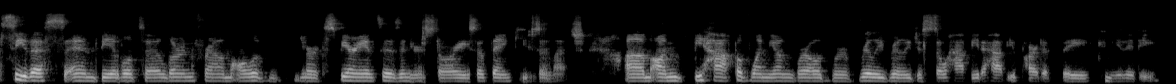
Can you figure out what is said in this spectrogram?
see this and be able to learn from all of your experiences and your story. So thank you so much. Um, on behalf of One Young World, we're really, really just so happy to have you part of the community.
